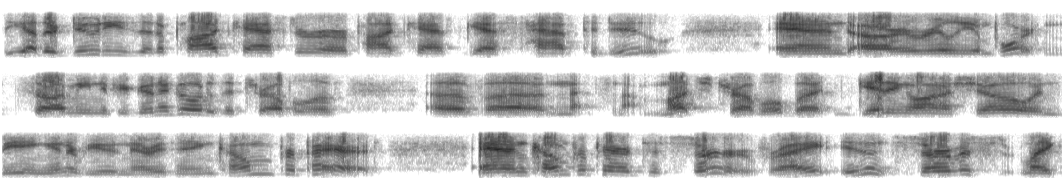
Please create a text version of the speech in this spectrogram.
the other duties that a podcaster or a podcast guest have to do and are really important. So i mean if you're going to go to the trouble of of uh not, not much trouble but getting on a show and being interviewed and everything come prepared. And come prepared to serve right? Isn't service like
